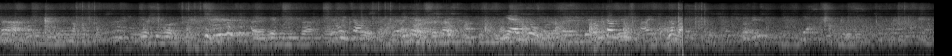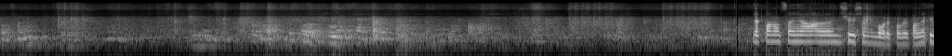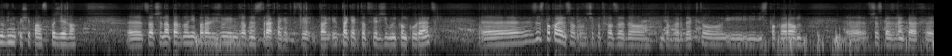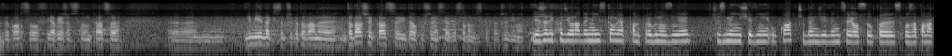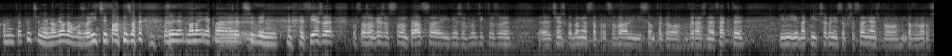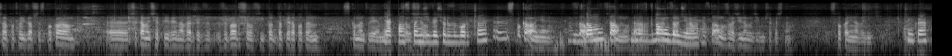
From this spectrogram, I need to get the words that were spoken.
Да. Pierwszy Wiktora. Mój cały Nie, bo my tam byliśmy. Jak pan ocenia e, dzisiejsze wybory, powie pan? Jakiego wyniku się pan spodziewa? E, To znaczy na pewno nie paraliżuje mnie żaden strach, tak jak, tak, tak jak to twierdzi mój konkurent. E, Ze spokojem całkowicie podchodzę do, do werdyktu i, i z pokorą. E, Wszystko jest w rękach wyborców. Ja wierzę w swoją pracę. E, Niemniej jednak jestem przygotowany do dalszej pracy i do opuszczenia swojego stanowiska, także nie ma. Jeżeli chodzi o Radę Miejską, jak pan prognozuje, czy zmieni się w niej układ, czy będzie więcej osób e, spoza pana komitetu, czy nie? No wiadomo, że liczy pan, że, że na, jak na najlepszy wynik. Wierzę, powtarzam, wierzę w swoją pracę i wierzę w ludzi, którzy e, ciężko dla miasta pracowali i są tego wyraźne efekty. Niemniej jednak niczego nie chcę przeceniać, bo do wyborów trzeba podchodzić zawsze z pokorą. E, Czekamy cierpliwie na werdykt wy- wyborców i dopiero potem skomentujemy. Jak pan spędzi wieczór wyborczy? E, Spokojnie. W domu. domu? W domu, Tak? tak, W domu tak, z tak, rodziną. tak. W domu z rodziną będziemy czekać na spokojnie na wyniki. Dziękuję.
